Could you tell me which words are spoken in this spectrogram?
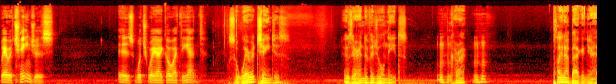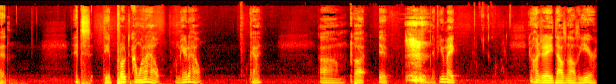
where it changes is which way I go at the end. So where it changes is their individual needs. Correct? Mhm. Play that back in your head. It's the approach. I want to help. I'm here to help. Okay. Um, but if if you make one hundred eighty thousand dollars a year,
